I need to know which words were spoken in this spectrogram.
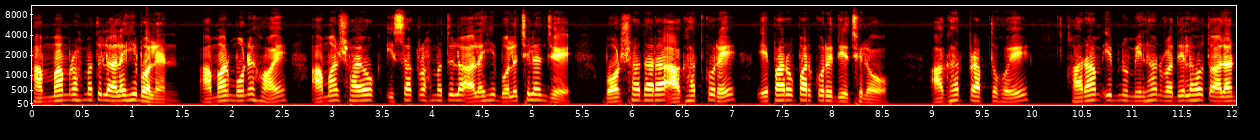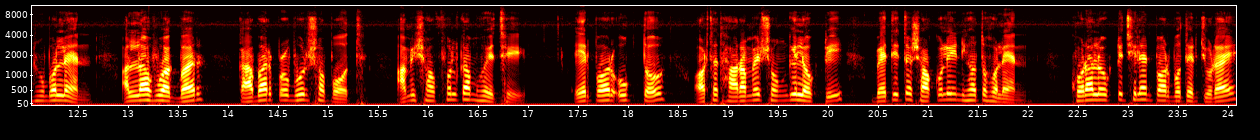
হাম্মাম রহমতুল্লা আলহি বলেন, আমার মনে হয় আমার শায়ক ইসাক রহমতুল্লা আলহি বলেছিলেন যে, বর্ষা দ্বারা আঘাত করে এপার ওপার করে দিয়েছিল। আঘাতপ্রাপ্ত হয়ে হারাম ইবনু মিলহান রদিল্লাহ তাল্লাহ্ন বললেন, আল্লাহু আকবর, কাবার প্রভুর শপথ। আমি সফলকাম হয়েছি। এরপর উক্ত, অর্থাৎ হারামের সঙ্গী লোকটি ব্যতীত সকলেই নিহত হলেন। খোড়া লোকটি ছিলেন পর্বতের চূড়ায়।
